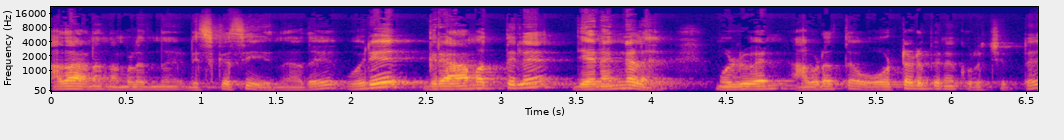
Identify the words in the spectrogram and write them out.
അതാണ് നമ്മളിന്ന് ഡിസ്കസ് ചെയ്യുന്നത്. അത് ഒരു ഗ്രാമത്തിലെ ജനങ്ങൾ മുഴുവൻ അവിടുത്തെ വോട്ടെടുപ്പിനെ കുറിച്ചിട്ട്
